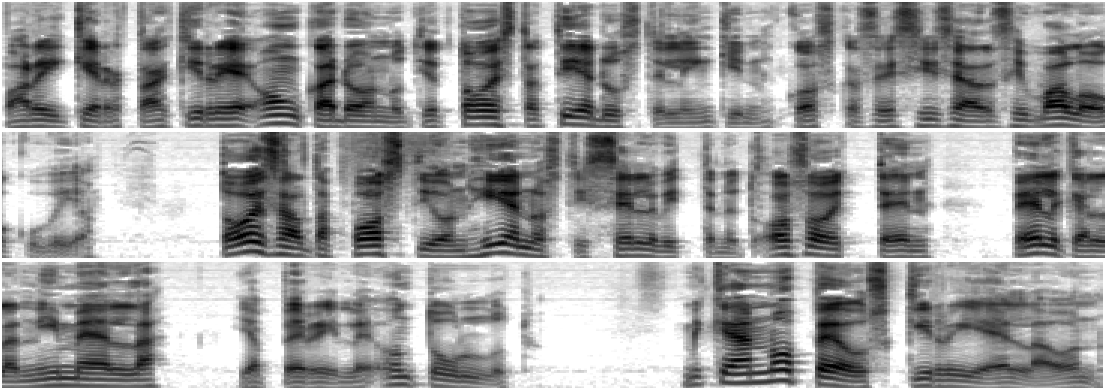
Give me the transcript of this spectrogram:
Pari kertaa kirje on kadonnut ja toista tiedustelinkin, koska se sisälsi valokuvia. Toisaalta posti on hienosti selvittänyt osoitteen pelkällä nimellä ja perille on tullut. Mikä nopeus kirjeellä on?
